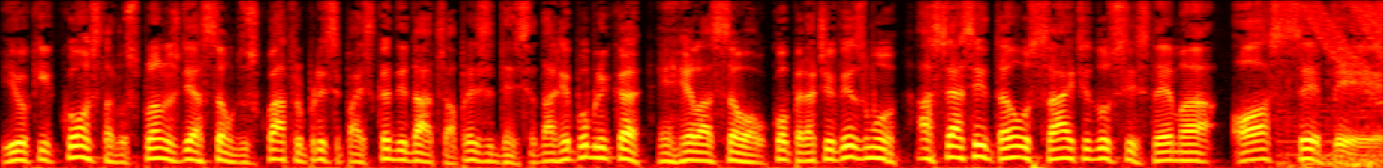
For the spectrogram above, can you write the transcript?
e o que consta nos planos de ação dos quatro principais candidatos à presidência da República em relação ao cooperativismo, acesse então o site do sistema OCB.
